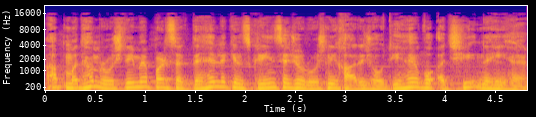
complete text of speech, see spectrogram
آپ مدھم روشنی میں پڑھ سکتے ہیں لیکن سکرین سے جو روشنی خارج ہوتی ہے وہ اچھی نہیں ہے۔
